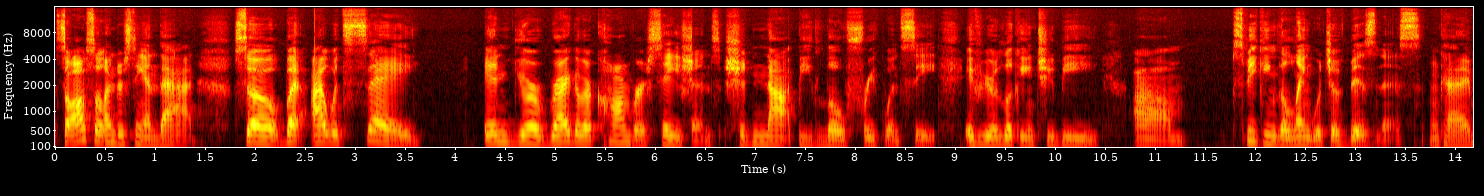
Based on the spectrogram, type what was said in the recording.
So also understand that. So, but I would say in your regular conversations should not be low frequency if you're looking to be um, speaking the language of business, okay?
